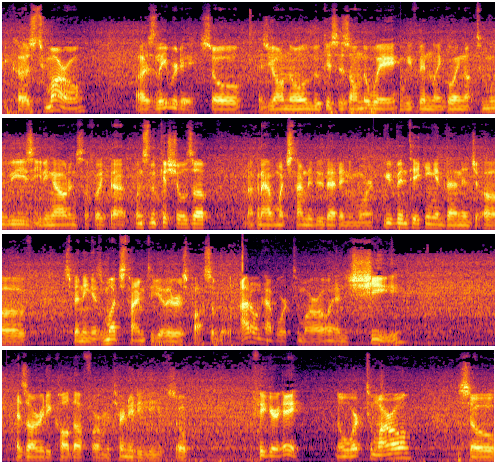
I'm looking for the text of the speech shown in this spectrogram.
because tomorrow uh, is Labor Day. So as you all know, Lucas is on the way. We've been like going out to movies, eating out and stuff like that. Once Lucas shows up, I'm not gonna have much time to do that anymore. We've been taking advantage of spending as much time together as possible. I don't have work tomorrow and she has already called off for maternity leave. So I figure, hey, no work tomorrow. So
